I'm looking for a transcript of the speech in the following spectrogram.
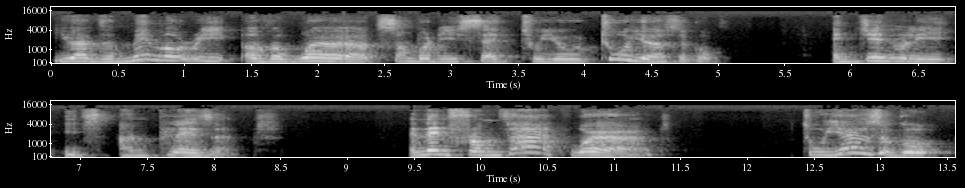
you have the memory of a word somebody said to you two years ago, and generally it's unpleasant. And then from that word, two years ago,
